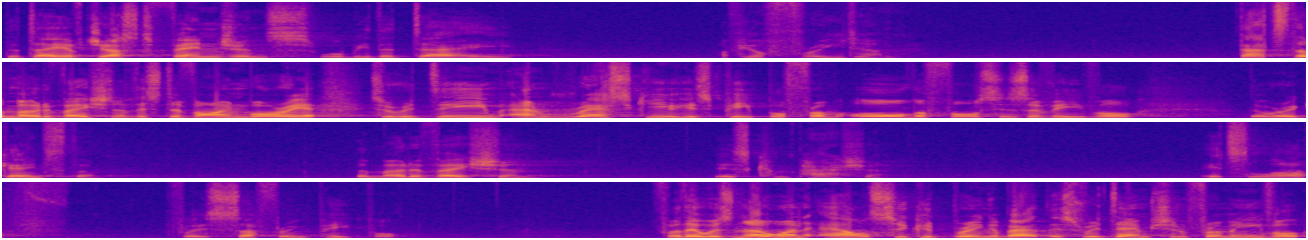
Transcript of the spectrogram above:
The day of just vengeance will be the day of your freedom. That's the motivation of this divine warrior to redeem and rescue his people from all the forces of evil that were against them. The motivation is compassion, it's love for his suffering people. For there was no one else who could bring about this redemption from evil.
